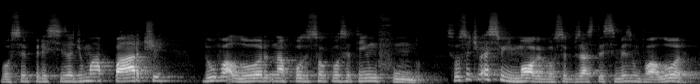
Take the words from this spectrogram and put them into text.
você precisa de uma parte do valor na posição que você tem em um fundo. Se você tivesse um imóvel e você precisasse desse mesmo valor,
